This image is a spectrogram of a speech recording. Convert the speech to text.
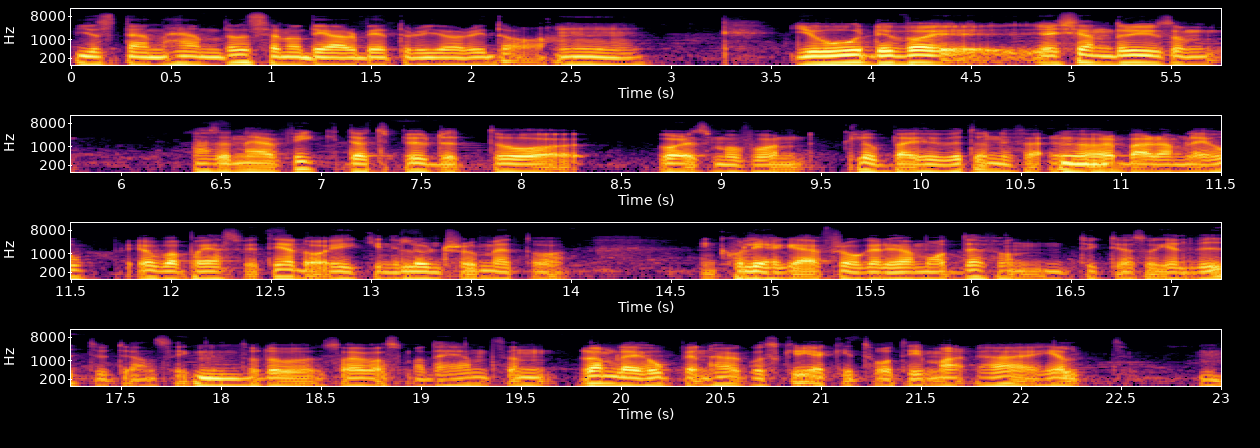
Just den händelsen och det arbete du gör idag? Mm. Jo, det var, jag kände det ju som... Alltså när jag fick dödsbudet då var det som att få en klubba i huvudet ungefär. Mm. Jag bara ramlade ihop. Jag jobbade på SVT då och gick in i lunchrummet och en kollega frågade hur jag mådde för hon tyckte jag såg helt vit ut i ansiktet. Mm. Och då sa jag vad som hade hänt. Sen ramlade jag ihop i en hög och skrek i två timmar. Det är helt... Mm.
